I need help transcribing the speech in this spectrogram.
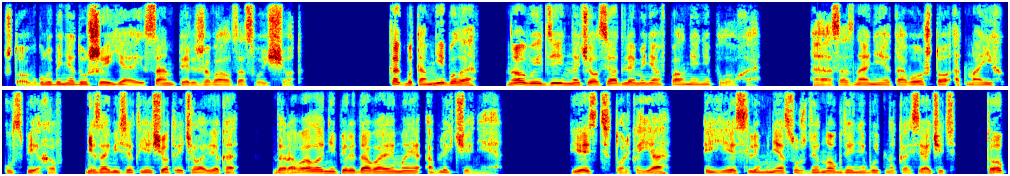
что в глубине души я и сам переживал за свой счет. Как бы там ни было, новый день начался для меня вполне неплохо. А осознание того, что от моих успехов не зависит еще три человека, даровало непередаваемое облегчение. Есть только я, и если мне суждено где-нибудь накосячить, то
